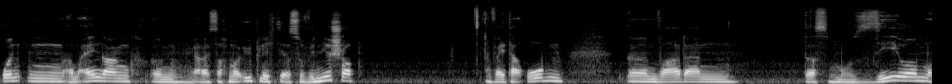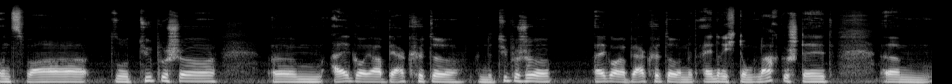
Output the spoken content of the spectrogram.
Unten am Eingang, ähm, ja, ich sag mal üblich, der Souvenirshop. Weiter oben ähm, war dann das Museum und zwar so typische ähm, Allgäuer Berghütte, eine typische Allgäuer Berghütte mit Einrichtung nachgestellt. Ähm,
